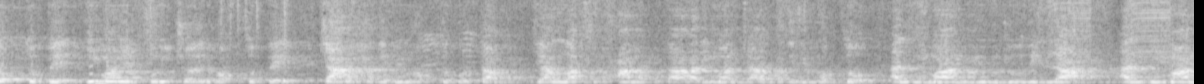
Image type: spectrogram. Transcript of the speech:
বক্তব্যে ইমানের পরিচয়ের বক্তব্যে চার ভাগে বিভক্ত করতাম যে আল্লাহ সুবহানাহু ওয়া তাআলার ঈমান চার ভাগে বিভক্ত। আল ঈমান আল ঈমান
